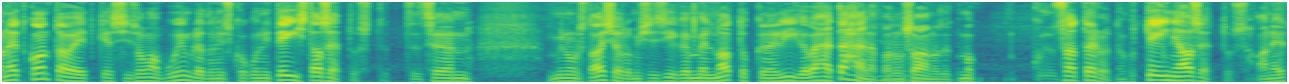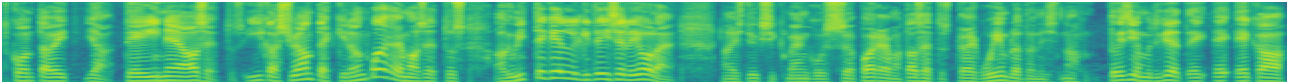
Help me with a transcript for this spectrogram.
Anett Kontaveit, kes siis omab Wimbledonis koguni teist asetust, et see on minu arust asjaolu, mis isegi on meil natukene liiga vähe tähelepanu saanud, et ma saate aru, et nagu teine asetus, Anett Kontaveit ja teine asetus, Iga Sviantekil on parem asetus, aga mitte kellelgi teisel ei ole. Naiste üksikmängus paremat asetust praegu Wimbledonis, noh, tõsi on muidugi et e-, e ega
